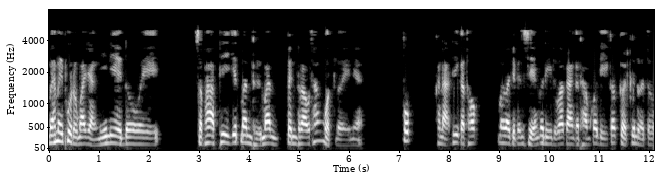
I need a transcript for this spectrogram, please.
แม้ไม่พูดออกมาอย่างนี้นี่โดยสภาพที่ยึดมั่นถือมั่นเป็นเราทั้งหมดเลยเนี่ยปุ๊บขณะที่กระทบ ไม่ว่าจะเป็นเสียงก็ดีหรือว่าการกระทำก็ดีก็เกิดขึ้นโดยอัตโน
